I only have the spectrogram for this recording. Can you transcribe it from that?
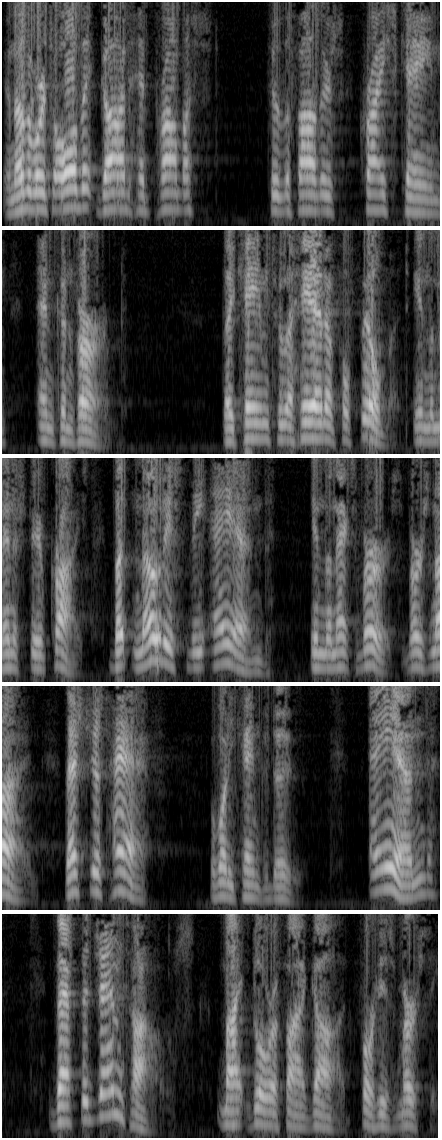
In other words, all that God had promised to the fathers, Christ came and confirmed. They came to a head of fulfillment in the ministry of Christ. But notice the and in the next verse, verse 9. That's just half of what he came to do. And that the Gentiles might glorify God for his mercy.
